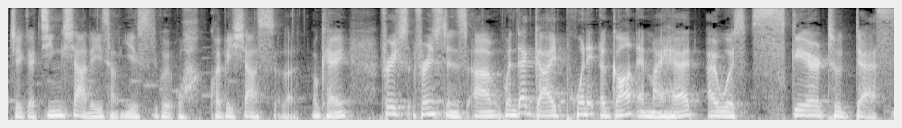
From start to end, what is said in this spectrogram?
这个惊吓的一层意思，会哇，快被吓死了。OK，for、okay? for instance, um, when that guy pointed a gun at my head, I was scared to death。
